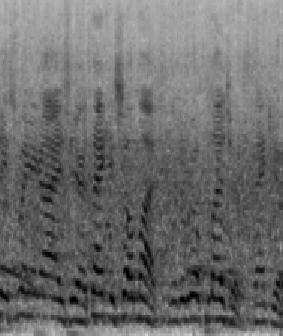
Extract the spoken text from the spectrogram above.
these swinging eyes here. Thank you so much. It was a real pleasure. Thank you.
